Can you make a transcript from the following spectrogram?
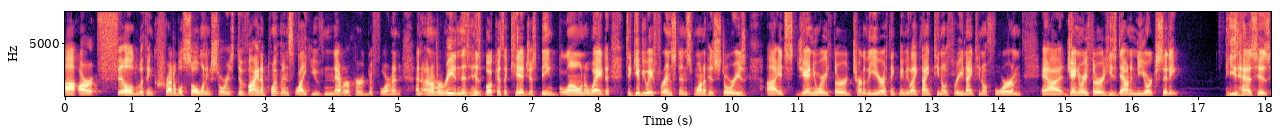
uh, are filled with incredible soul winning stories, divine appointments like you've never heard before. And, and I remember reading this, his book as a kid, just being blown away. To, to give you a, for instance, one of his stories, uh, it's January 3rd, turn of the year, I think maybe like 1903, 1904. And, uh, January 3rd, he's down in New York City he has his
